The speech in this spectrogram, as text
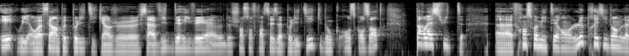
Et oui, on va faire un peu de politique, hein. Ça a vite dérivé euh, de chansons françaises à politique, donc on se concentre Par la suite, euh, François Mitterrand, le président de la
